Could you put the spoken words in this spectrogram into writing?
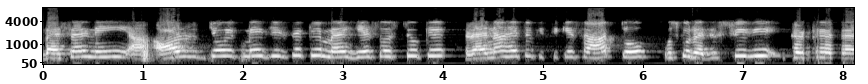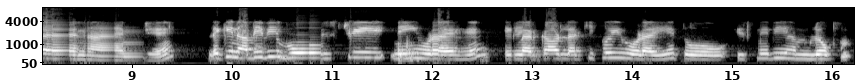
वैसा नहीं। और जो इसमें जैसे कि मैं ये सोचती हूँ कि रहना है तो किसी के साथ तो उसको रजिस्ट्री भी करके रहना है मुझे। लेकिन अभी भी वो रजिस्ट्री नहीं हो रहे हैं। एक लड़का और लड़की को ही हो रही है तो इसमें भी हम लोग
